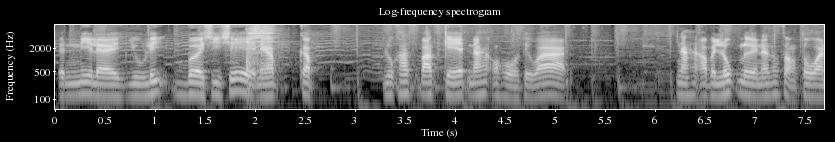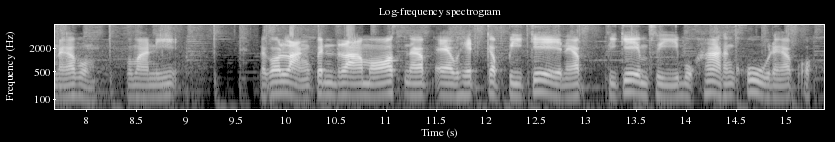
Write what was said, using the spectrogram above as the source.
เป็นนี่เลยยูริเบอร์ชิเช่นะครับ กับลูคัสบาสเกตนะ โอ้โห ถือว่านะเอาไปลุกเลยนะทั้งสองตัวนะครับผมประมาณนี้ แล้วก็หลังเป็นรามอสนะครับเอลเฮดกับปีเก้นะครับปีเก้เอ็มซีบวก5ทั้งคู่นะครับ โอ้โห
